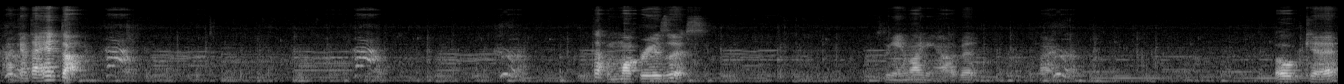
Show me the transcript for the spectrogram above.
How can't I hit them? What type of mockery is this? Is the game lagging out a bit? Fine. Okay.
